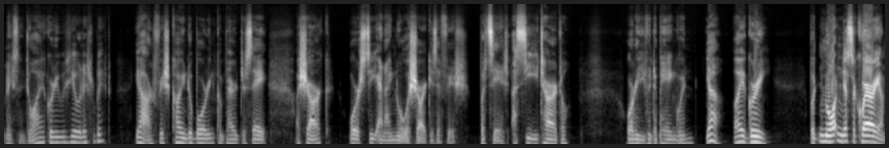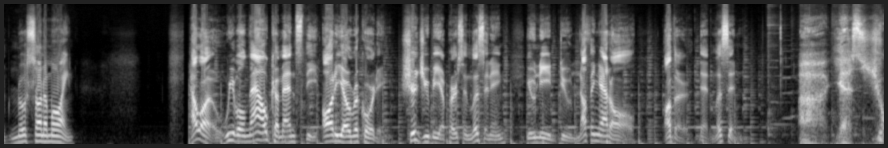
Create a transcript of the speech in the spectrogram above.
Listen, do I agree with you a little bit? Yeah, are fish kind of boring compared to, say, a shark or a sea? And I know a shark is a fish, but say a sea turtle or even a penguin. Yeah, I agree. But not in this aquarium. No son of mine. Hello, we will now commence the audio recording. Should you be a person listening, you need do nothing at all other than listen. Ah, yes, you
